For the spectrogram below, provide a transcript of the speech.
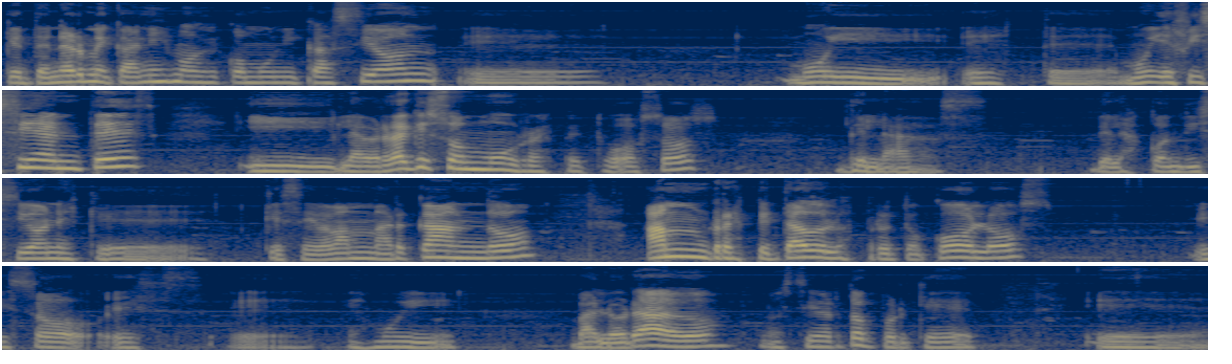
tener mecanismos de comunicación eh, muy, este, muy eficientes y la verdad que son muy respetuosos de las, de las condiciones que, que se van marcando, han respetado los protocolos, eso es, eh, es muy valorado, ¿no es cierto? Porque eh,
